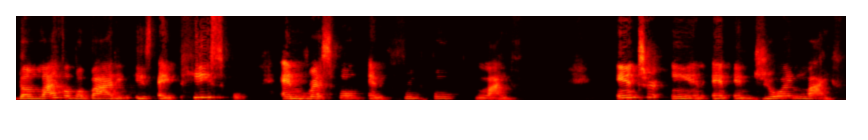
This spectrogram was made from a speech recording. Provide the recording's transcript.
The life of abiding is a peaceful and restful and fruitful life. Enter in and enjoy life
